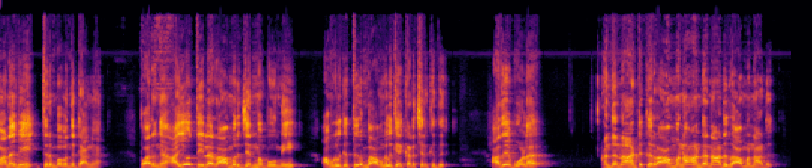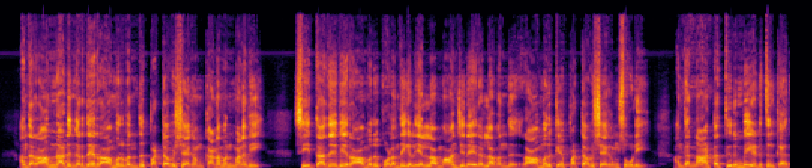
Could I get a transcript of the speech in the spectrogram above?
மனைவி திரும்ப வந்துட்டாங்க. பாருங்கள் அயோத்தியில் ராமர் ஜென்ம பூமி அவங்களுக்கு திரும்ப அவங்களுக்கே கிடச்சிருக்குது. அதே போல் அந்த நாட்டுக்கு ராமன் ஆண்ட நாடு ராமநாடு அந்த ராம் நாடுங்கிறதே ராமர் வந்து பட்டாபிஷேகம் கணவன் மனைவி சீதாதேவி ராமர் குழந்தைகள் எல்லாம் ஆஞ்சநேயர் எல்லாம் வந்து ராமருக்கே பட்டாபிஷேகம் சூடி அந்த நாட்டை திரும்பி எடுத்திருக்காரு.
